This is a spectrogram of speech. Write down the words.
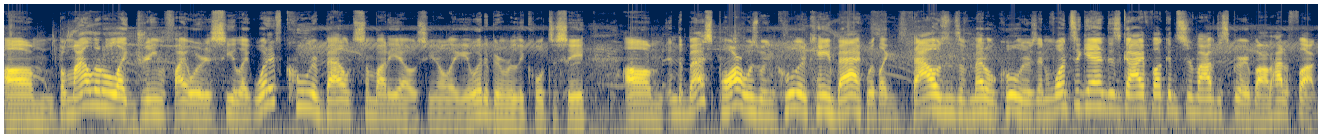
Um, but my little like dream fight were to see like what if Cooler battled somebody else? You know, like it would have been really cool to see. Um, and the best part was when Cooler came back with like thousands of metal coolers, and once again this guy fucking survived the spirit bomb. How the fuck?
